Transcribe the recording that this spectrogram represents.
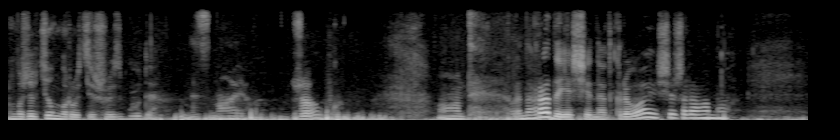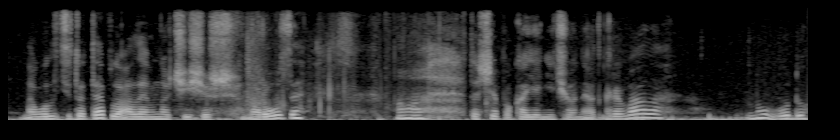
Може, в цьому році щось буде, не знаю. Жалко. От. Виногради я ще не відкриваю, ще ж рано. На вулиці то тепло, але вночі ще ж морози. А, то ще поки я нічого не відкривала. Ну, буду.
